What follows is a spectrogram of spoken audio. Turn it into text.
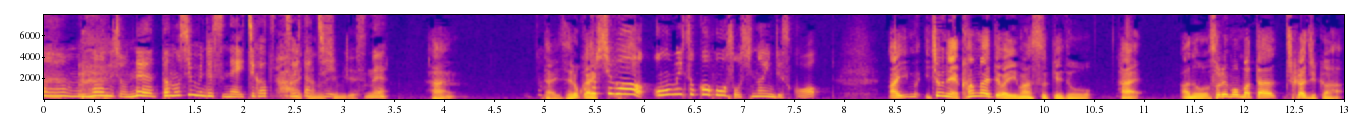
うん、なんでしょうね。楽しみですね。1月はい、1日。楽しみですね。はい。第0回。私は大晦日放送しないんですか？あ、今、一応ね、考えてはいますけど、はい。あの、それもまた近々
